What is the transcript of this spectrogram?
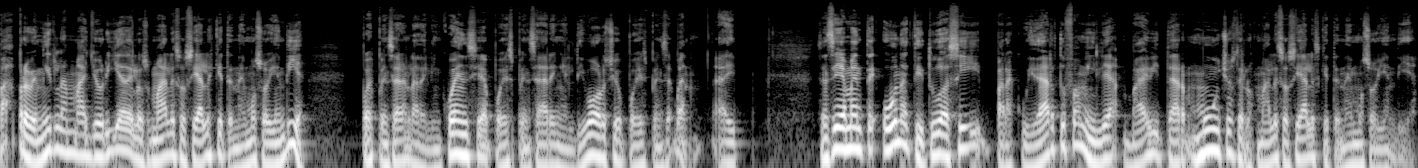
va a prevenir la mayoría de los males sociales que tenemos hoy en día. Puedes pensar en la delincuencia, puedes pensar en el divorcio, puedes pensar, bueno, hay sencillamente una actitud así para cuidar tu familia va a evitar muchos de los males sociales que tenemos hoy en día.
